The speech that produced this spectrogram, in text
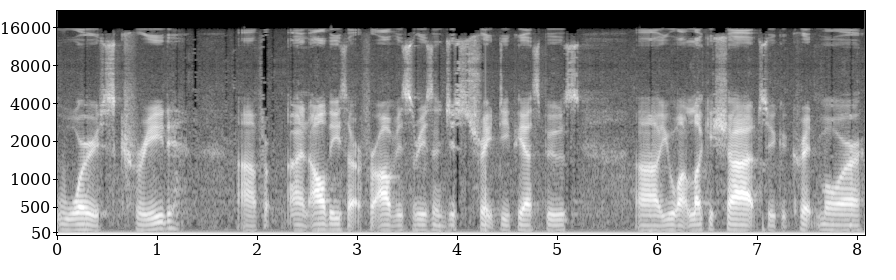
warrior's creed uh, for, and all these are for obvious reasons, just straight DPS boost. Uh, you want Lucky Shot so you could crit more.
